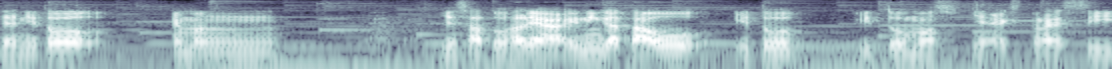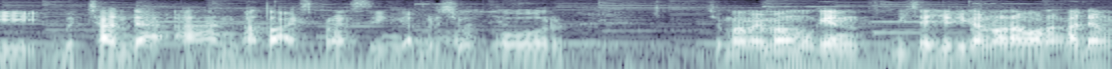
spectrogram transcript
dan itu emang ya satu hal ya ini nggak tahu itu itu maksudnya ekspresi bercandaan atau ekspresi nggak bersyukur. cuma memang mungkin bisa jadi kan orang-orang kadang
